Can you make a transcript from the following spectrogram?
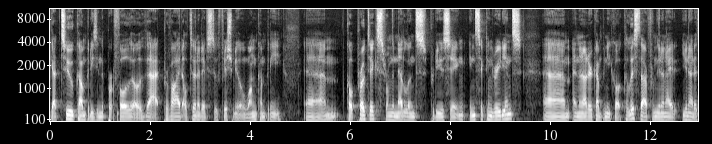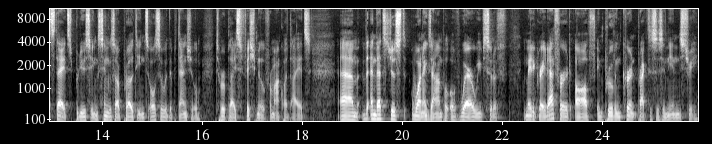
got two companies in the portfolio that provide alternatives to fish meal. One company um, called Protix from the Netherlands, producing insect ingredients um, and another company called Calysta from the United, United States, producing single cell proteins, also with the potential to replace fish meal from aqua diets. Um, and that's just one example of where we've sort of made a great effort of improving current practices in the industry.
